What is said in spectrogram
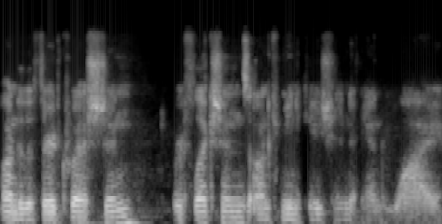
on to the third question reflections on communication and why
